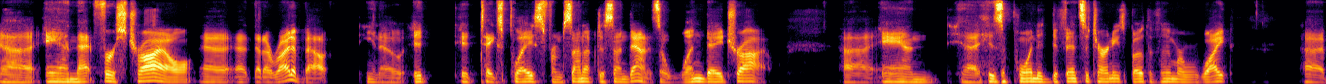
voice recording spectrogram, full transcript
Uh, and that first trial uh, at- that I write about, you know, it it takes place from sunup to sundown. It's a one day trial. Uh, and uh, his appointed defense attorneys, both of whom are white, uh,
